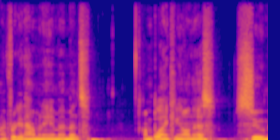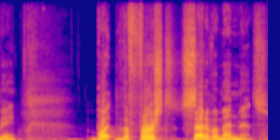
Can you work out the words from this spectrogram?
I forget how many amendments, I'm blanking on this, sue me, but the first set of amendments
